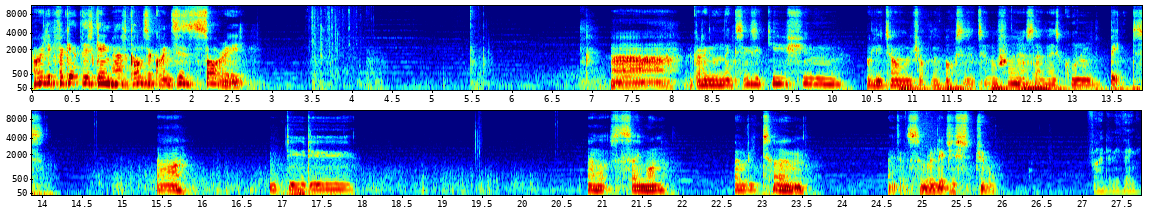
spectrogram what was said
I really forget this game has consequences. Sorry. Uh, regarding the next execution, will you tell me to drop the boxes eternal fire outside this corner of the bits? Ah. doo doo. No, that's the same one. Holy Tome. I that's some religious dribble. Find anything?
